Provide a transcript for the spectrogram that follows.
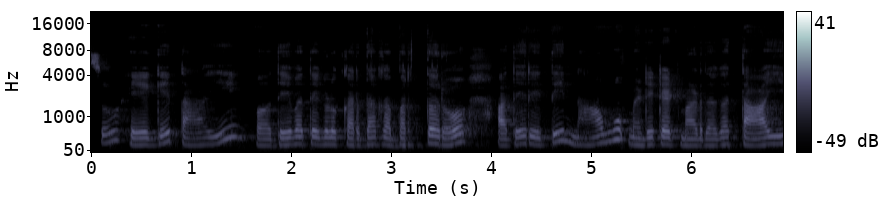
ಸೊ ಹೇಗೆ ತಾಯಿ ದೇವತೆಗಳು ಕರೆದಾಗ ಬರ್ತಾರೋ ಅದೇ ರೀತಿ ನಾವು ಮೆಡಿಟೇಟ್ ಮಾಡಿದಾಗ ತಾಯಿ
